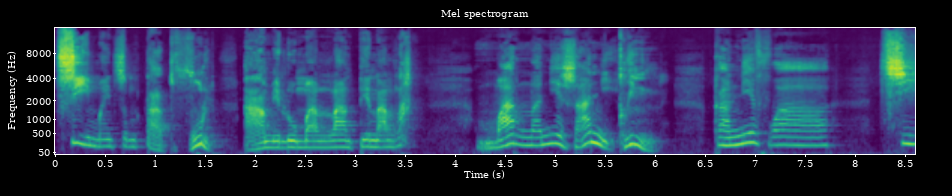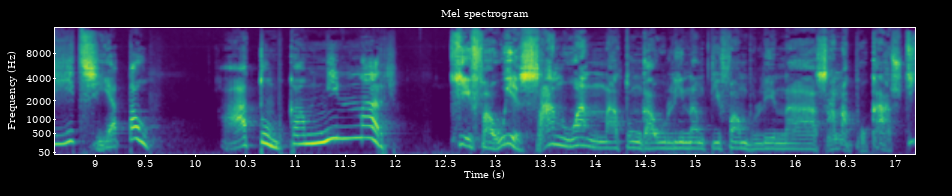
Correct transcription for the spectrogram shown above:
tsy maintsy mitady vola ameloman'ny lahy ny tena lahy. Marina anie izany e. Queen. Kanefa tsy hita izay atao. Atomboka amin'inona ary? K'efa hoe izany ho an ny nahatonga ahy ho liana amin'ity fambolena zana-boankazo ity.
